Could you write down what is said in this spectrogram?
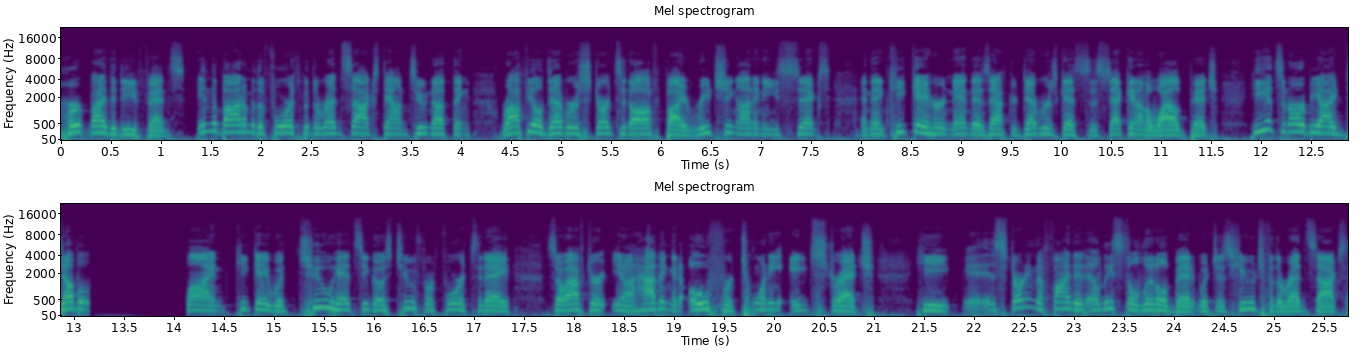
hurt by the defense. In the bottom of the fourth with the Red Sox down 2 0, Rafael Devers starts it off by reaching on an E6, and then Kike Hernandez, after Devers gets the second on a wild pitch, he hits an RBI double line. Kike with two hits, he goes 2 for 4 today. So after, you know, having an 0 for 28 stretch, he is starting to find it at least a little bit, which is huge for the Red Sox,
